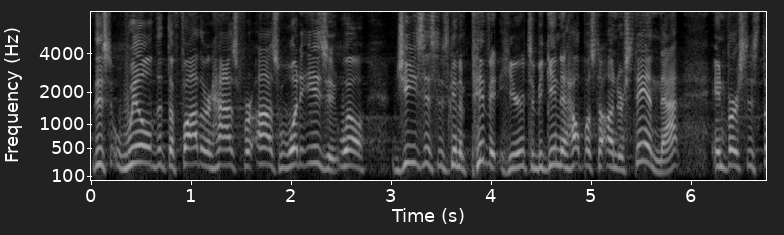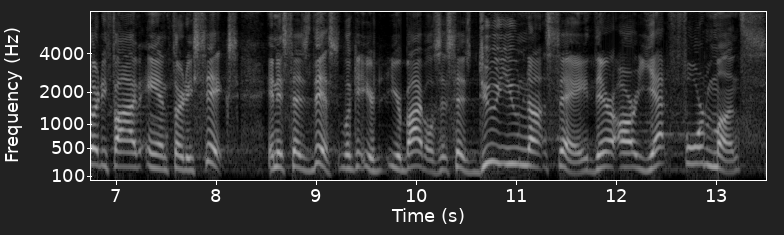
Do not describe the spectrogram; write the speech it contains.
This will that the Father has for us, what is it? Well, Jesus is going to pivot here to begin to help us to understand that in verses 35 and 36. And it says this look at your, your Bibles. It says, Do you not say, There are yet four months,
